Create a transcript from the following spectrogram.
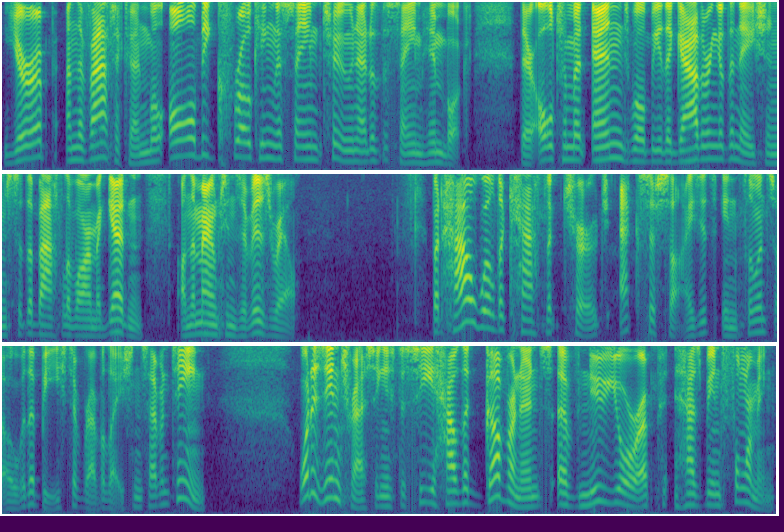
Europe, and the Vatican will all be croaking the same tune out of the same hymn book. Their ultimate end will be the gathering of the nations to the battle of Armageddon on the mountains of Israel. But how will the Catholic Church exercise its influence over the beast of Revelation 17? What is interesting is to see how the governance of New Europe has been forming.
